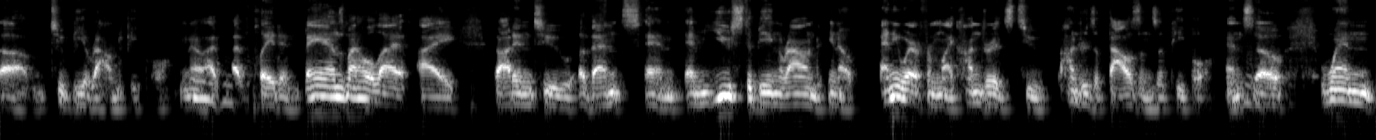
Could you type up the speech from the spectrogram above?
um, to be around people. You know, mm-hmm. I've, I've played in bands my whole life. I got into events and am used to being around, you know, anywhere from like hundreds to hundreds of thousands of people. And mm-hmm. so when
